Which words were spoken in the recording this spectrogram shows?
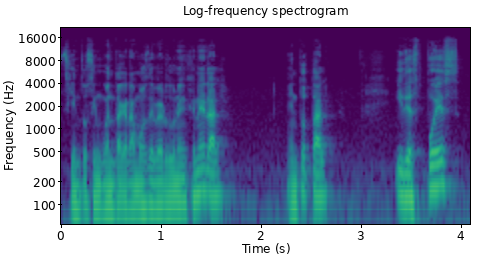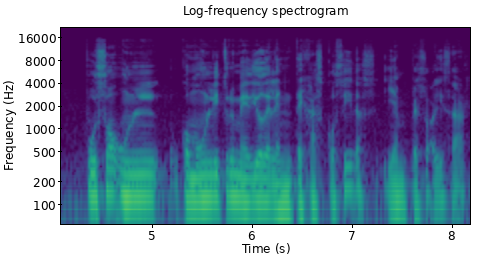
150 gramos de verdura en general, en total. Y después puso un, como un litro y medio de lentejas cocidas y empezó a guisar,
